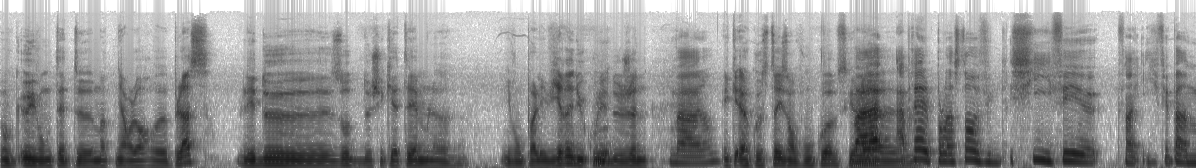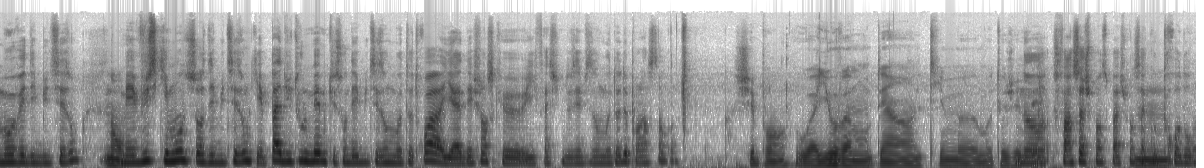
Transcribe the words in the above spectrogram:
Donc, eux, ils vont peut-être euh, maintenir leur euh, place. les deux autres de chez KTM, là, ils vont pas les virer, du coup, Mm. les deux jeunes. Bah non. Et Acosta, ils en font quoi? Parce que Bah, là. Après, pour l'instant, vu s'il fait. euh, Enfin, il fait pas un mauvais début de saison, non. mais vu ce qu'il montre sur ce début de saison qui est pas du tout le même que son début de saison de Moto 3, il y a des chances qu'il fasse une deuxième saison de Moto 2 pour l'instant. quoi. Je sais pas. hein. Ou Ayo va monter un team euh, MotoGP. Non, enfin, ça, je pense pas. Je pense que ça coûte Mm. trop de ronds.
